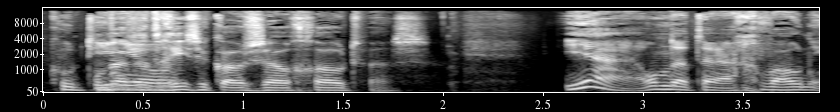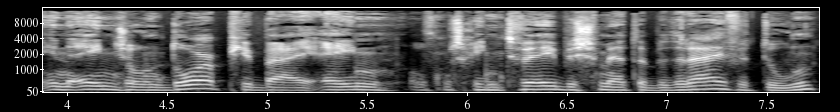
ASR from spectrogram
Coutinho... Omdat het risico zo groot was. Ja, omdat er gewoon in één zo'n dorpje bij één of misschien twee besmette bedrijven toen...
